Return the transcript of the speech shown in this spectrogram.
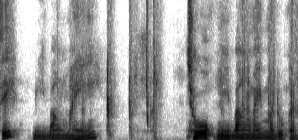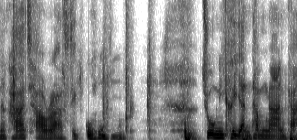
สิ มีบ้างไหม โชคมีบ้างไหมมาดูกันนะคะ ชาวราศีกุมช่วงนี้ขยันทำงานค่ะ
